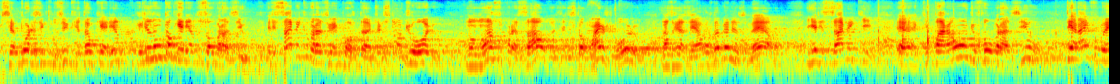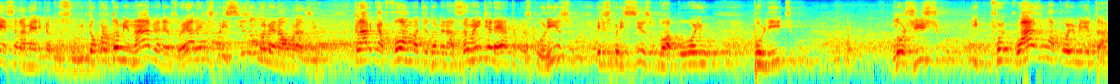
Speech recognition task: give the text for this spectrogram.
setores inclusive que estão querendo, eles não estão querendo só o Brasil, eles sabem que o Brasil é importante, eles estão de olho no nosso pré-sal, mas eles estão mais de olho nas reservas da Venezuela, e eles sabem que, é, que para onde for o Brasil, terá influência na América do Sul. Então, para dominar a Venezuela, eles precisam dominar o Brasil. Claro que a forma de dominação é indireta, mas por isso eles precisam do apoio político, logístico e foi quase um apoio militar.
